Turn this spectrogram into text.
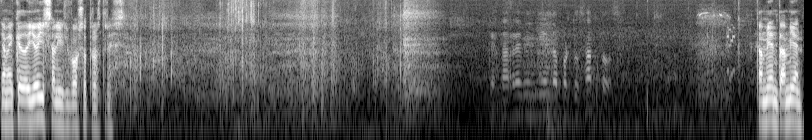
Ya me quedo yo y salís vosotros tres. ¿Te estás redimiendo por tus actos? También, también.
